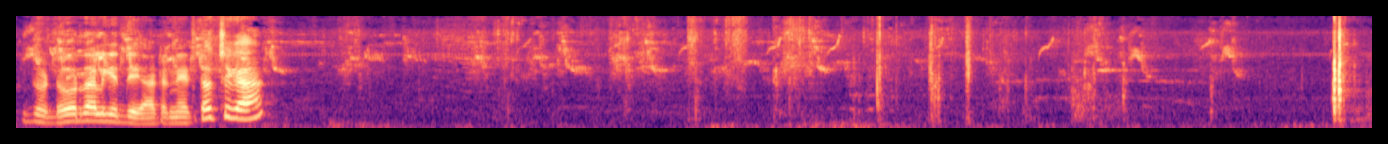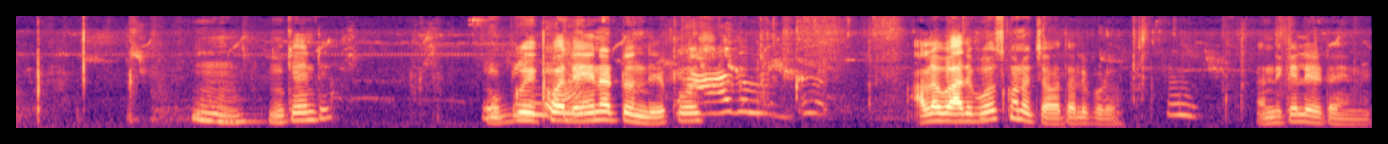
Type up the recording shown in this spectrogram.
కొంచెం డోర్ తలిగిద్ది. అటు నెట్టొచ్చుగా ఇంకేంటి? ముగ్గు ఎక్కువ లేనట్టుంది. పోసి అలా అది పోసుకొని వచ్చావా తల్లి ఇప్పుడు. అందుకే లేట్ అయింది.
